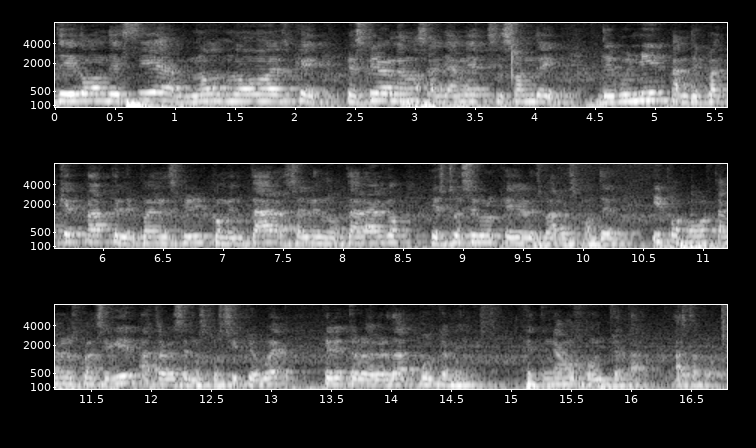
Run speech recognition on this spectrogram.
de donde sea, no, no es que le escriban nada más a Janet si son de, de Wimilpan, de cualquier parte le pueden escribir, comentar, hacerle notar algo y estoy seguro que ella les va a responder. Y por favor también nos pueden seguir a través de nuestro sitio web querétarodeverdad.mx. Que tengamos bonita tarde. Hasta pronto.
